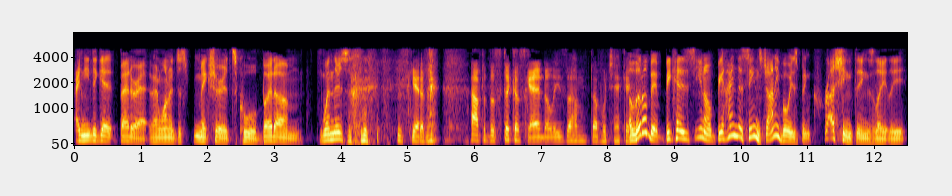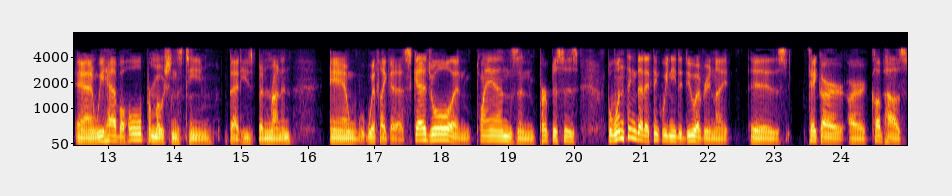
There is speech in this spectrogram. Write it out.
I need to get better at, and I want to just make sure it's cool. But um, when there's He's scared of it. After the sticker scandal, he's um double checking. a little bit because you know behind the scenes, Johnny Boy has been crushing things lately, and we have a whole promotions team that he's been running, and with like a schedule and plans and purposes. But one thing that I think we need to do every night is take our our clubhouse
